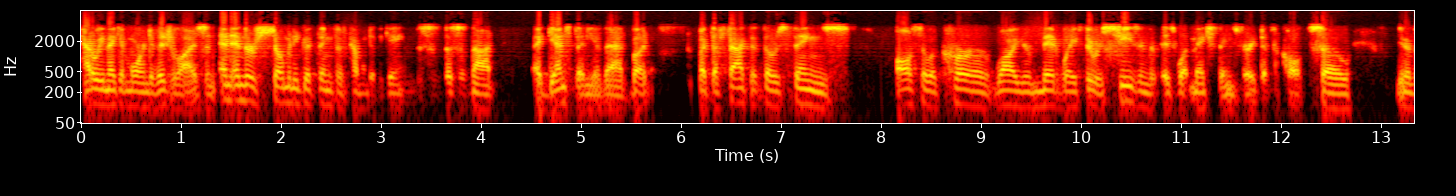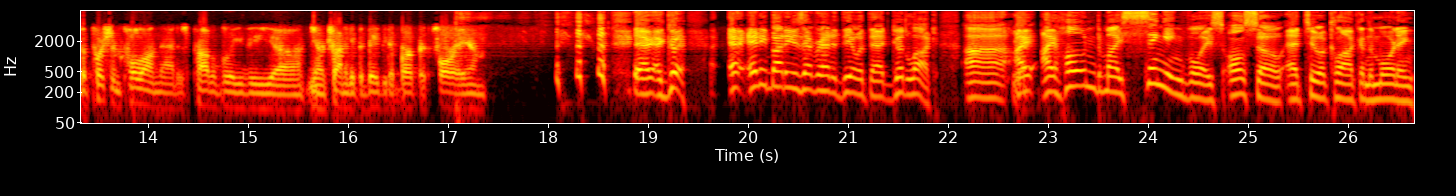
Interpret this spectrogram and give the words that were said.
how do we make it more individualized? And, and, and there's so many good things that have come into the game. This is this is not against any of that, but but the fact that those things also occur while you're midway through a season is what makes things very difficult. So, you know, the push and pull on that is probably the uh, you know trying to get the baby to burp at 4 a.m. yeah, good. Anybody who's ever had to deal with that, good luck. Uh, yeah. I, I honed my singing voice also at two o'clock in the morning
